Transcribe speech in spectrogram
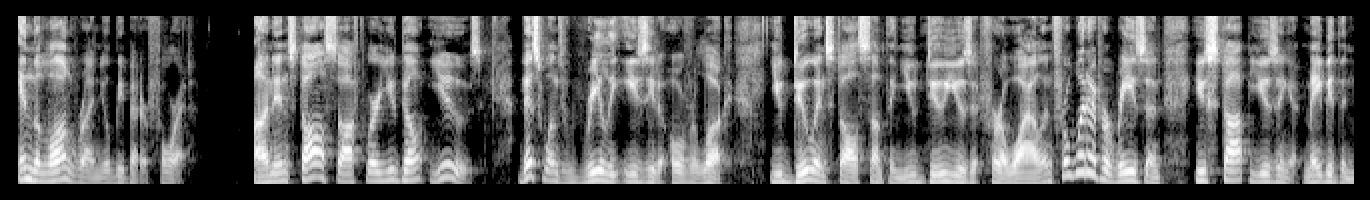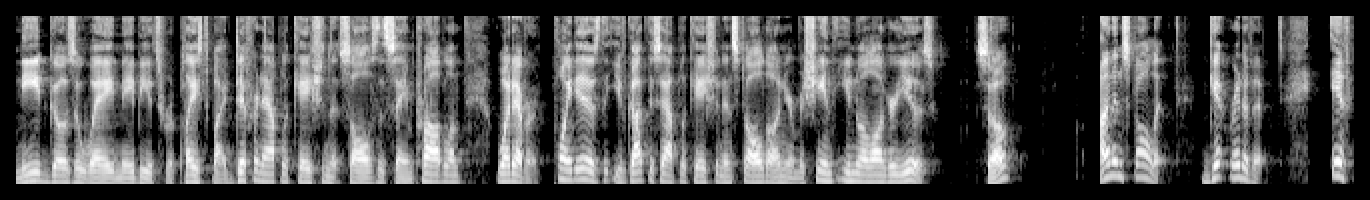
In the long run, you'll be better for it. Uninstall software you don't use. This one's really easy to overlook. You do install something, you do use it for a while, and for whatever reason, you stop using it. Maybe the need goes away, maybe it's replaced by a different application that solves the same problem, whatever. Point is that you've got this application installed on your machine that you no longer use. So, uninstall it, get rid of it. If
